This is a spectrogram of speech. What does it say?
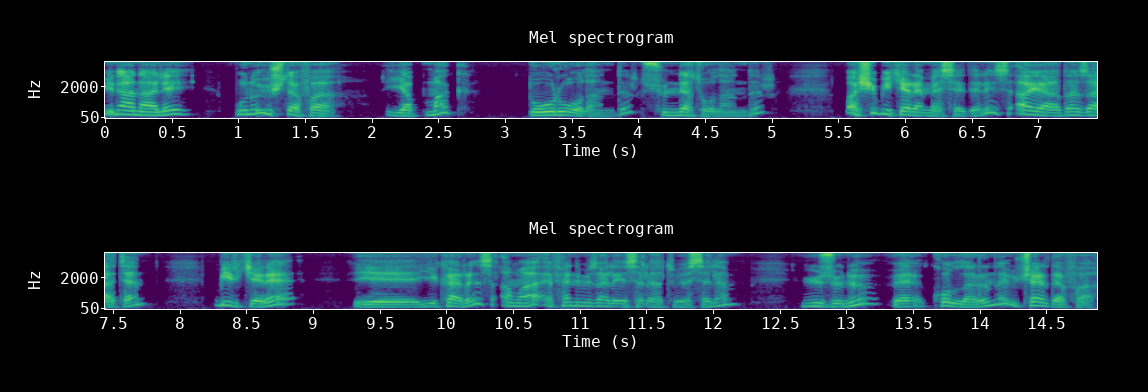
Binaenaleyh bunu üç defa yapmak doğru olandır, sünnet olandır. Başı bir kere mesederiz, ayağı da zaten bir kere e, yıkarız ama Efendimiz Aleyhisselatü Vesselam yüzünü ve kollarını üçer defa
